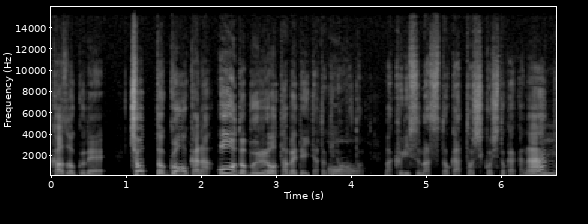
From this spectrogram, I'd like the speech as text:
家族でちょっと豪華なオードブルを食べていた時のこと。まあクリスマスとか年越しとかかな、うん。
